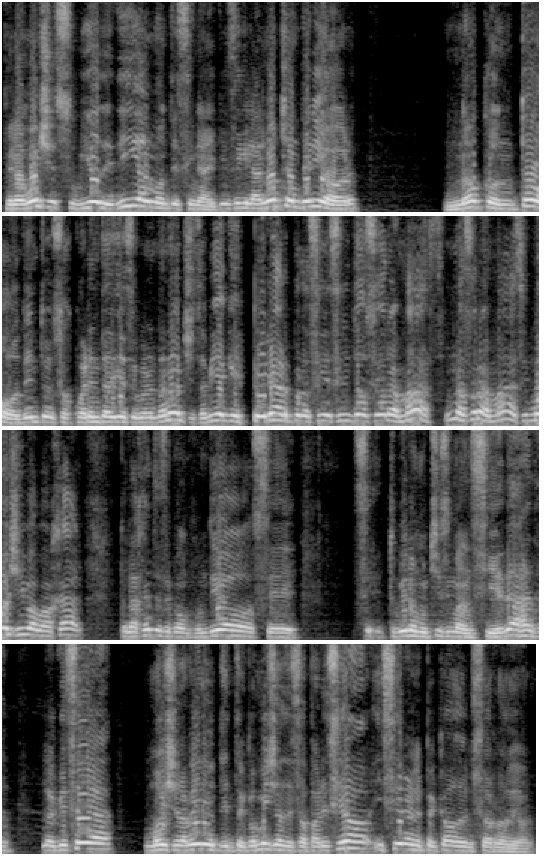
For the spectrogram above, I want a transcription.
Pero Moisés subió de día al monte Sinai, que dice que la noche anterior no contó dentro de esos 40 días y 40 noches. Había que esperar, por así decir, 12 horas más, unas horas más, y Moisés iba a bajar. Pero la gente se confundió, se, tuvieron muchísima ansiedad, lo que sea. Moisés Rabbeinu, entre comillas, desapareció, hicieron el pecado del cerro de oro.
